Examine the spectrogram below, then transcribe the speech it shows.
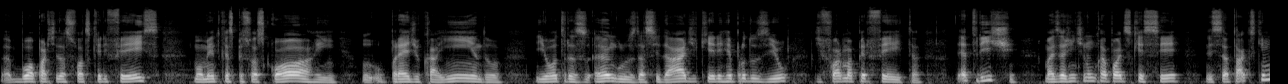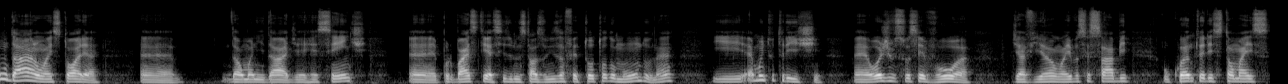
é, boa parte das fotos que ele fez, momento que as pessoas correm, o, o prédio caindo e outros ângulos da cidade que ele reproduziu de forma perfeita é triste, mas a gente nunca pode esquecer desses ataques que mudaram a história é, da humanidade recente. É, por mais que tenha sido nos Estados Unidos, afetou todo mundo, né? E é muito triste. É, hoje, se você voa de avião, aí você sabe o quanto eles estão mais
